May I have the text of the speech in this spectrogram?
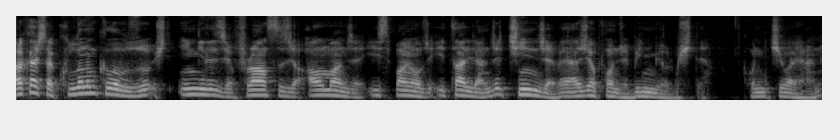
Arkadaşlar kullanım kılavuzu işte İngilizce, Fransızca, Almanca, İspanyolca, İtalyanca, Çince veya Japonca bilmiyorum işte. Konnichiwa yani.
